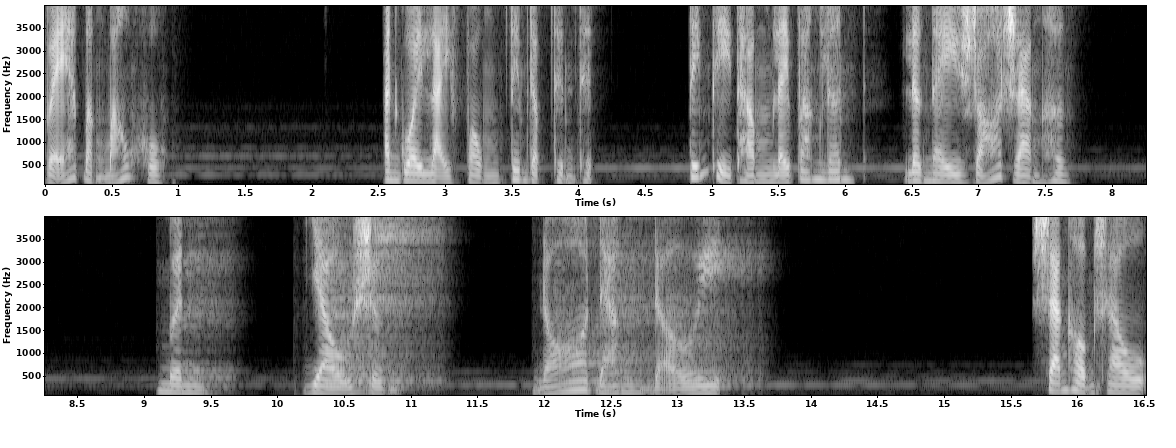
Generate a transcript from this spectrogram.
vẽ bằng máu khô. Anh quay lại phòng tim đập thình thịch. Tiếng thì thầm lại vang lên, lần này rõ ràng hơn. Mình vào rừng. Nó đang đợi. Sáng hôm sau,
